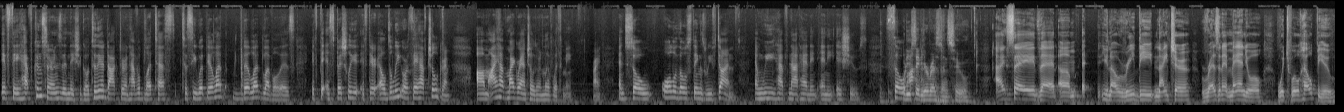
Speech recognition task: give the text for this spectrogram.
if they have concerns, then they should go to their doctor and have a blood test to see what their lead, their lead level is, if they, especially if they're elderly or if they have children. Um, I have my grandchildren live with me, right? And so all of those things we've done, and we have not had any issues. So What do you I- say to your residents who? I say that, um, eh, you know, read the NYCHA resident manual, which will help you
